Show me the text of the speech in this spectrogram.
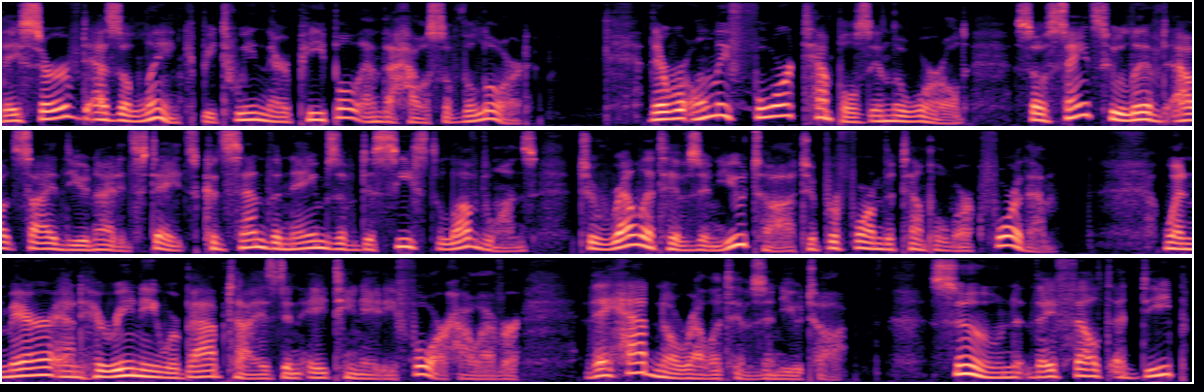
they served as a link between their people and the house of the Lord. There were only four temples in the world, so saints who lived outside the United States could send the names of deceased loved ones to relatives in Utah to perform the temple work for them. When Mere and Hirini were baptized in 1884, however, they had no relatives in Utah. Soon they felt a deep,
